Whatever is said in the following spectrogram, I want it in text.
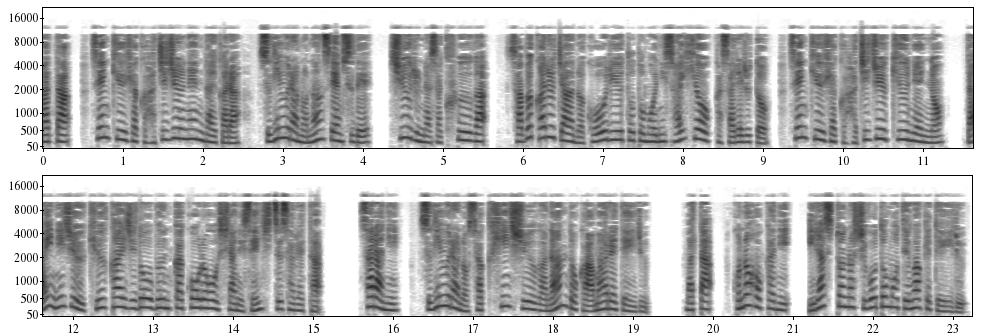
また、1980年代から杉浦のナンセンスでシュールな作風がサブカルチャーの交流とともに再評価されると、1989年の第29回児童文化功労者に選出された。さらに、杉浦の作品集が何度か編まれている。また、この他にイラストの仕事も手掛けている。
